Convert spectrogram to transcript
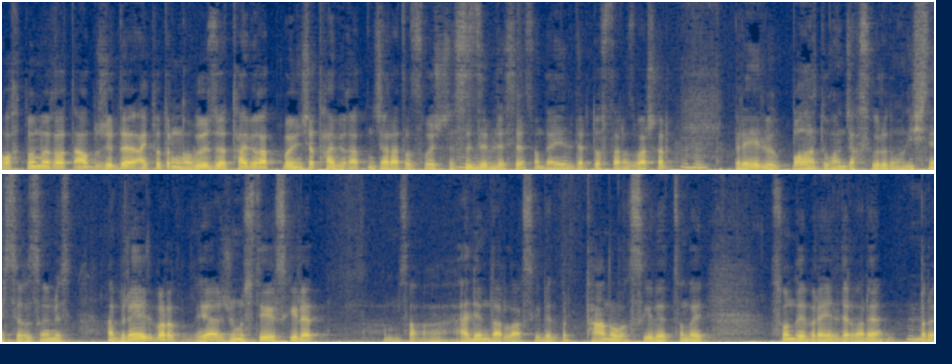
уақыт болмай қалады. Ал бұл жерде айтып отырмын ғой өзі табиғат бойынша табиғаттың жаратылысы бойынша сіз де білесіз иә сондай әйелдер достарыңыз бар шығар. Бір әйел бала туғанды жақсы көреді оған ешнәрсе қызық емес. Бір әйел бар иә жұмыс істегісі келеді мысалы әлемді аралағысы келеді бір танылғысы келеді сондай сондай бір әйелдер бар иә. Бір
